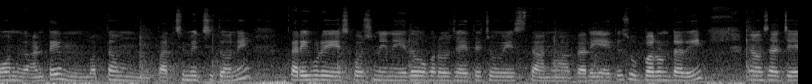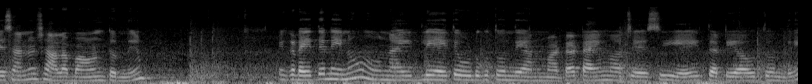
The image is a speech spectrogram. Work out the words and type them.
ఓన్గా. అంటే మొత్తం పచ్చిమిర్చితోని కర్రీ కూడా వేసుకోవచ్చు. నేను ఏదో ఒక రోజు అయితే చూపిస్తాను ఆ కర్రీ అయితే సూపర్ ఉంటుంది. నేను ఒకసారి చేశాను చాలా బాగుంటుంది. ఇక్కడైతే నేను నా ఇడ్లీ అయితే ఉడుకుతుంది అనమాట టైం వచ్చేసి ఎయిట్ థర్టీ అవుతుంది.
